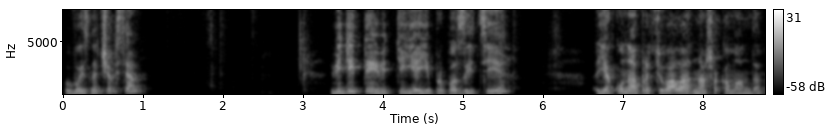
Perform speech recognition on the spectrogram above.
визначився відійти від тієї пропозиції, яку напрацювала наша команда.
